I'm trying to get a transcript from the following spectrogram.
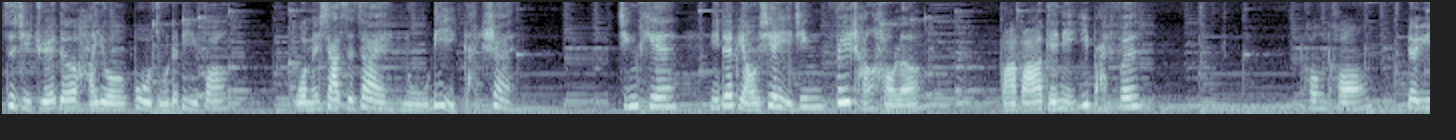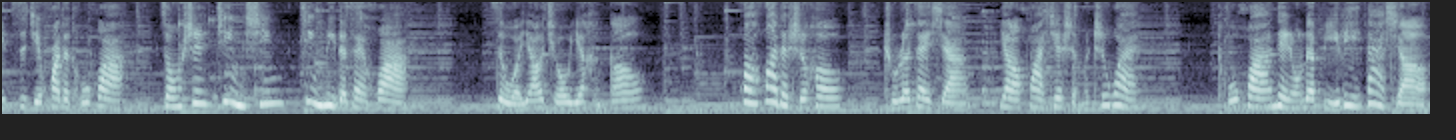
自己觉得还有不足的地方，我们下次再努力改善。今天你的表现已经非常好了，爸爸给你一百分。”彤彤对于自己画的图画。总是尽心尽力的在画，自我要求也很高。画画的时候，除了在想要画些什么之外，图画内容的比例大小、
